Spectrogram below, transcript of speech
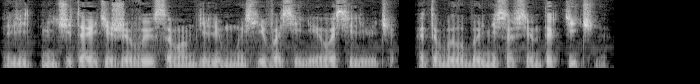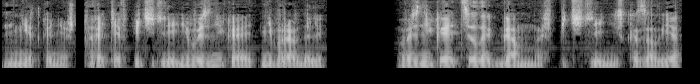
Ведь не читаете же вы в самом деле мысли Василия Васильевича. Это было бы не совсем тактично». «Нет, конечно, хотя впечатление возникает, не правда ли?» «Возникает целая гамма впечатлений», — сказал я,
